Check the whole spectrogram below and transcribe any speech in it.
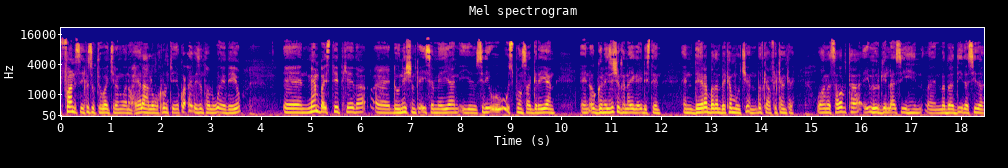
funds ay ka sugta waa jiraan waana waxyaalaha lagu runtii ay ku ceebeysantao lagu eedeeyo. Member statekeeda donationka ay sameeyaan iyo siday u sponsor gareeyaan organizationkan ayaga ay dhisteen. Deero badan bay ka muujiyaan dadka afrikaanka waana sababta ay u horgelaas yihiin mabaadi'da sida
